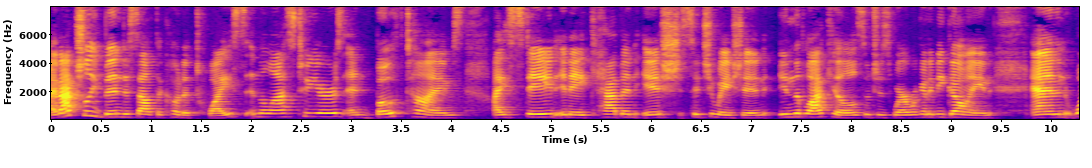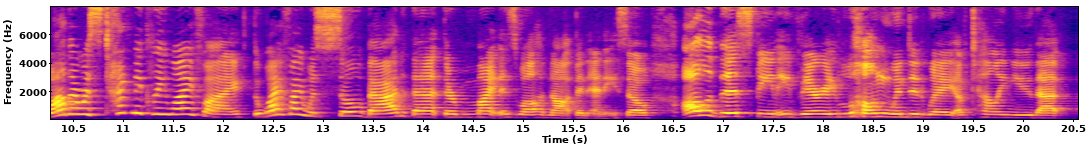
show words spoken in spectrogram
I've actually been to South Dakota twice in the last two years, and both times I stayed in a cabin ish situation in the Black Hills, which is where we're going to be going. And while there was technically Wi Fi, the Wi Fi was so bad that there might as well have not been any. So, all of this being a very long winded way of telling you that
